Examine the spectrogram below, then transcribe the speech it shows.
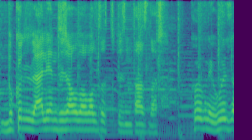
Бүкіл әлемді жаулап алды біздің тазылар. Көбіне өзі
